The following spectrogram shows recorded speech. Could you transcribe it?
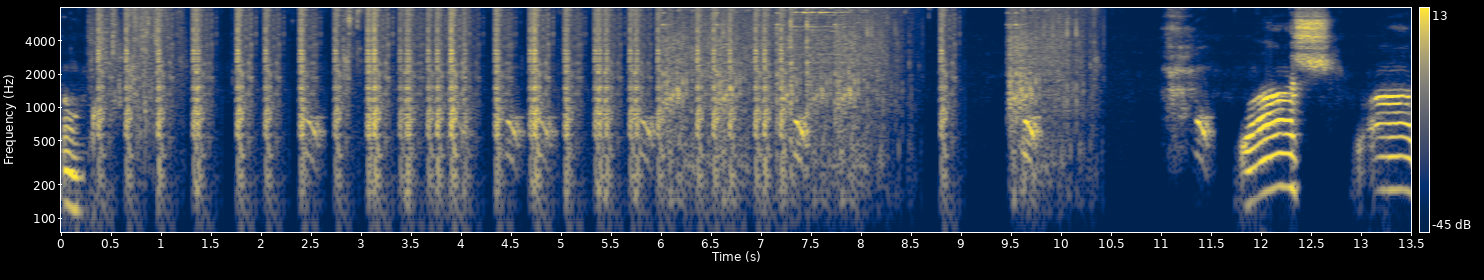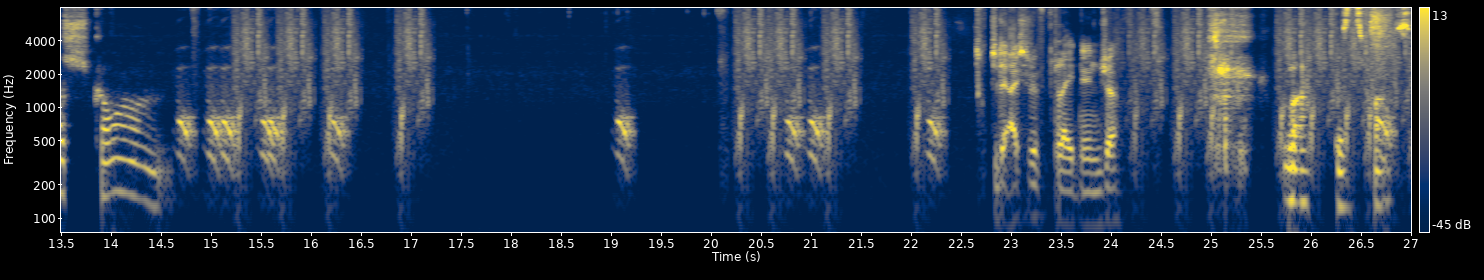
Come on. Rush, rush, come on. Today I should have played Ninja. What? Because it's fast.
